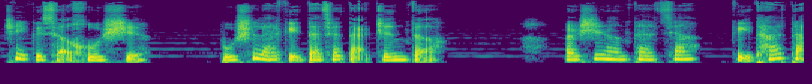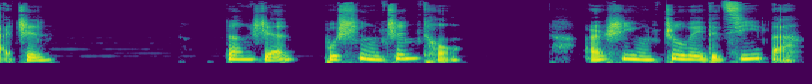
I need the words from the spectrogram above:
这个小护士不是来给大家打针的，而是让大家给她打针。当然不是用针筒，而是用助位的鸡巴。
